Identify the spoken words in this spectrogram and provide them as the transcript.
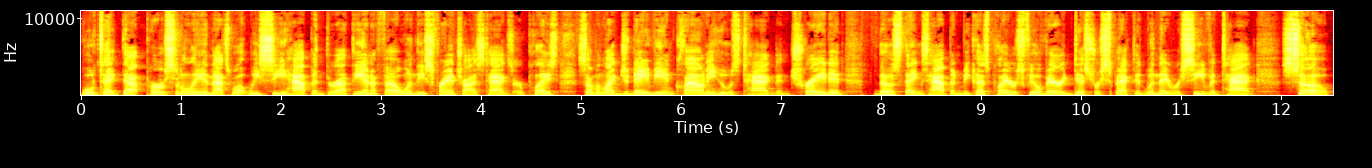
will take that personally. And that's what we see happen throughout the NFL when these franchise tags are placed. Someone like Jadeveon Clowney, who was tagged and traded, those things happen because players feel very disrespected when they receive a tag. So,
